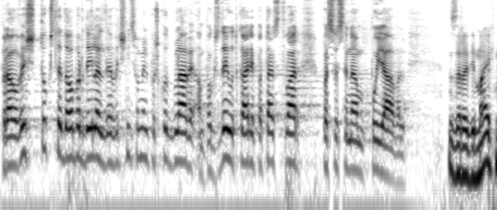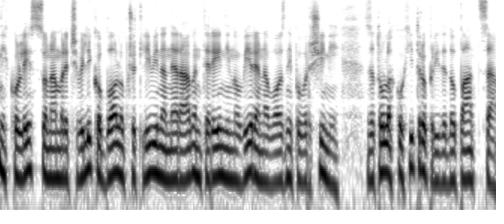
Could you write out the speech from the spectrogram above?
prav, veš, to ste dobro delali, da več nismo imeli poškodb glave, ampak zdaj, odkar je pa ta stvar, pa so se nam pojavili. Zaradi majhnih koles so namreč veliko bolj občutljivi na neraven teren in ovire na vozni površini, zato lahko hitro pride do padca.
